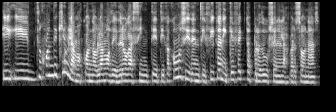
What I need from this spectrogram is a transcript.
Y, y, Juan, ¿de qué hablamos cuando hablamos de drogas sintéticas? ¿Cómo se identifican y qué efectos producen en las personas?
